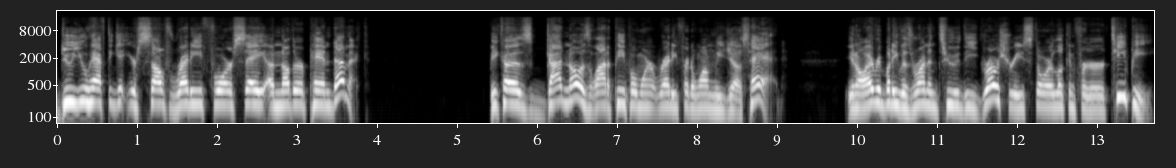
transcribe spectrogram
do you have to get yourself ready for, say, another pandemic? Because God knows a lot of people weren't ready for the one we just had. You know, everybody was running to the grocery store looking for TP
